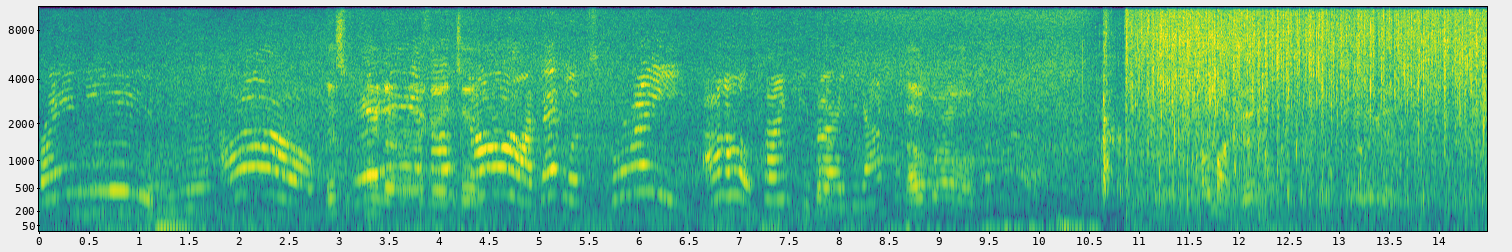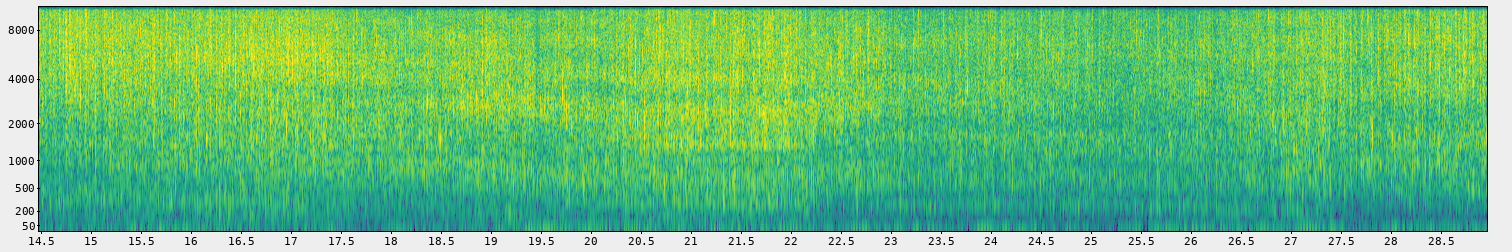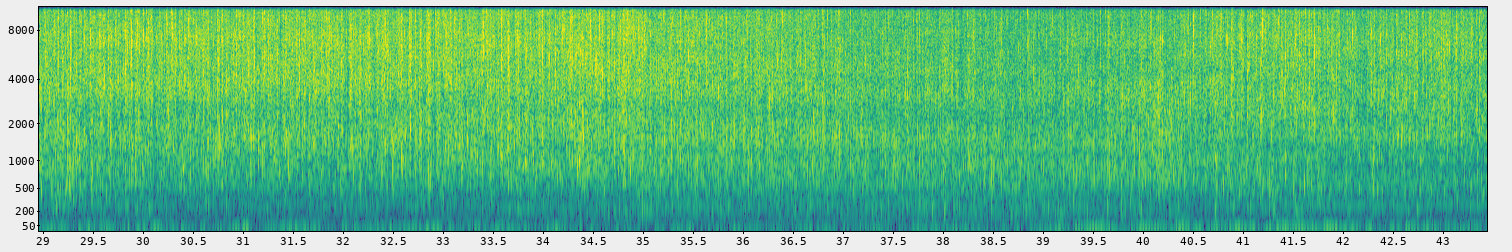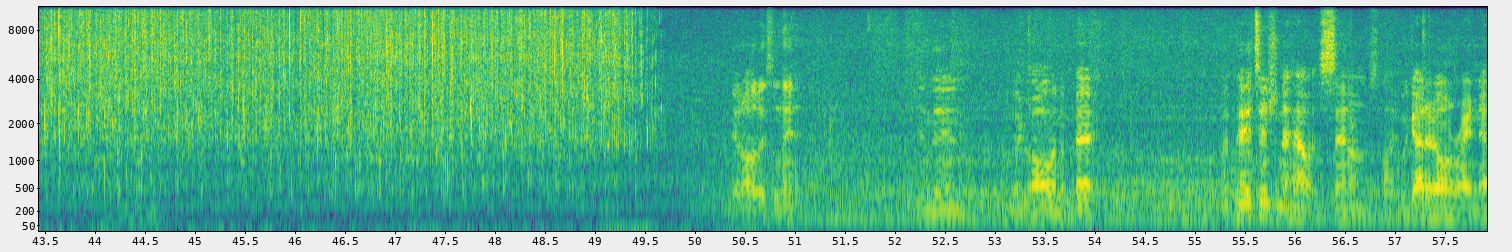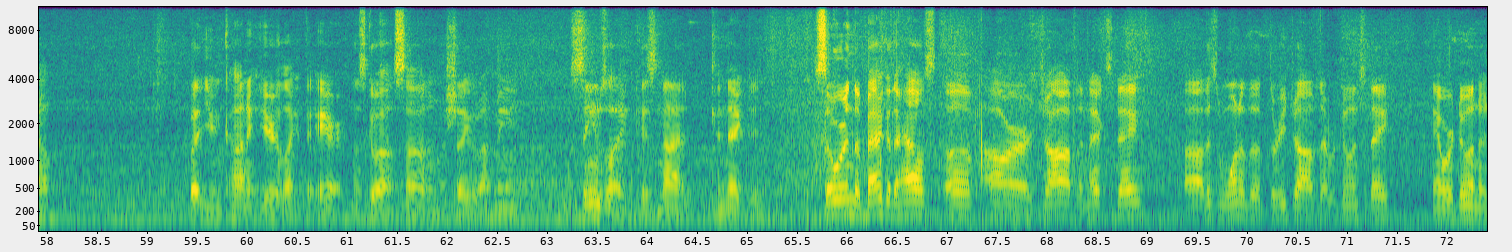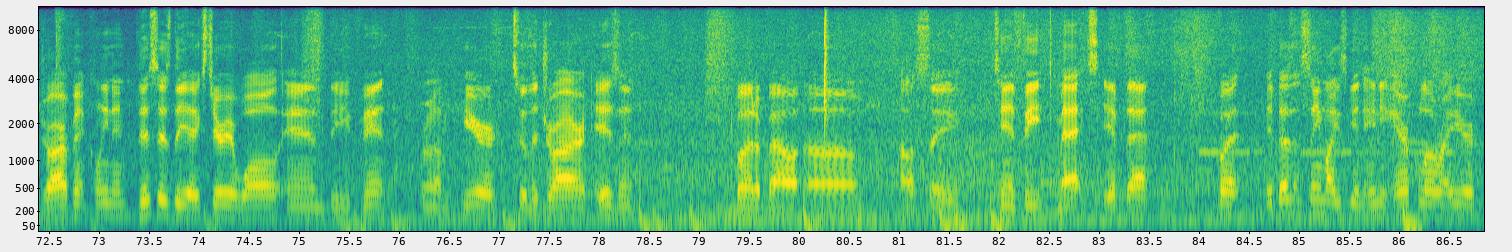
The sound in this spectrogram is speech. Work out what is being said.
Looks like it's brand new. Oh. This yes, cleaned up really good, oh too. God, that looks great. Oh, thank you, baby. I No problem. Oh my goodness. Look at this. Lint and then like all in the back. But pay attention to how it sounds. Like we got it on right now, but you can kind of hear like the air. Let's go outside. I'm gonna show you what I mean. seems like it's not connected. So we're in the back of the house of our job the next day. Uh, this is one of the three jobs that we're doing today and we're doing a dryer vent cleaning. This is the exterior wall and the vent from here to the dryer isn't but about um, I'll say 10 feet max, if that. But it doesn't seem like it's getting any airflow right here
